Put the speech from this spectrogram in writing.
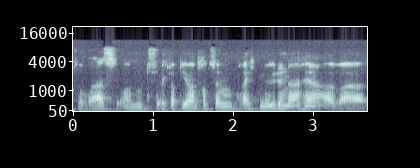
so war es. Und ich glaube, die waren trotzdem recht müde nachher, aber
